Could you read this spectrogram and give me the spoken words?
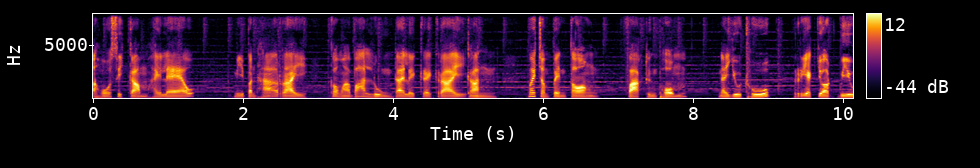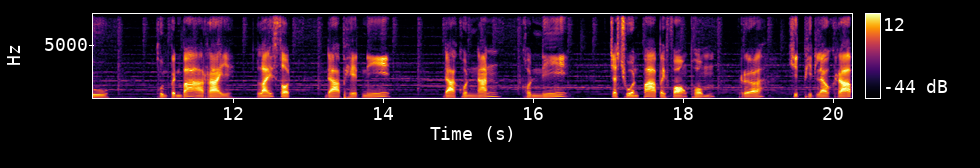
อโหสิกรรมให้แล้ว มีปัญหาอะไรก็มาบ้านลุงได้เลยใกล้ ๆ กัน ไม่จำเป็นต้องฝากถึงผมใน YouTube เรียกยอดวิว คุณเป็นบ้าอะไร ไลฟ์สด ด่าเพจนี้ ด่าคนนั้น คนนี้ จะชวนป้าไปฟ้องผม เหรอ คิดผิดแล้วครับ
